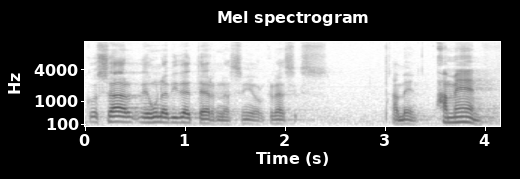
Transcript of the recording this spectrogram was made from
gozar de una vida eterna, Señor. Gracias. Amén. Amen.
